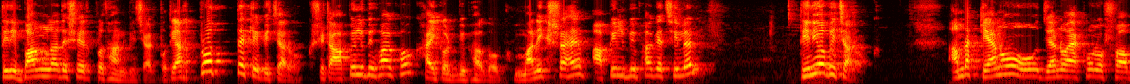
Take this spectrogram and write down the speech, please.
তিনি বাংলাদেশের প্রধান বিচারপতি। আর প্রত্যেকে বিচারক, সেটা আপিল বিভাগ হোক, হাইকোর্ট বিভাগ হোক, মানিক সাহেব আপিল বিভাগে ছিলেন। তিনিও বিচারক। আমরা কেন যেন এখনও সব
